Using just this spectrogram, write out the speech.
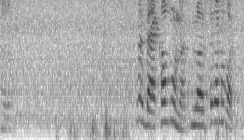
ধরো। দেখাবো না, তুমি লজ্জা কেন পাচ্ছ?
